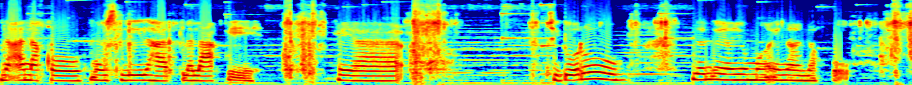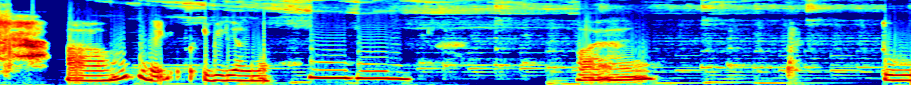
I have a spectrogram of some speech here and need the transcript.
na anak ko, mostly lahat lalaki. Kaya, siguro, yan kaya yung mga inanak ko. Um, okay, ibilihan mo. Mhm. One, two,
